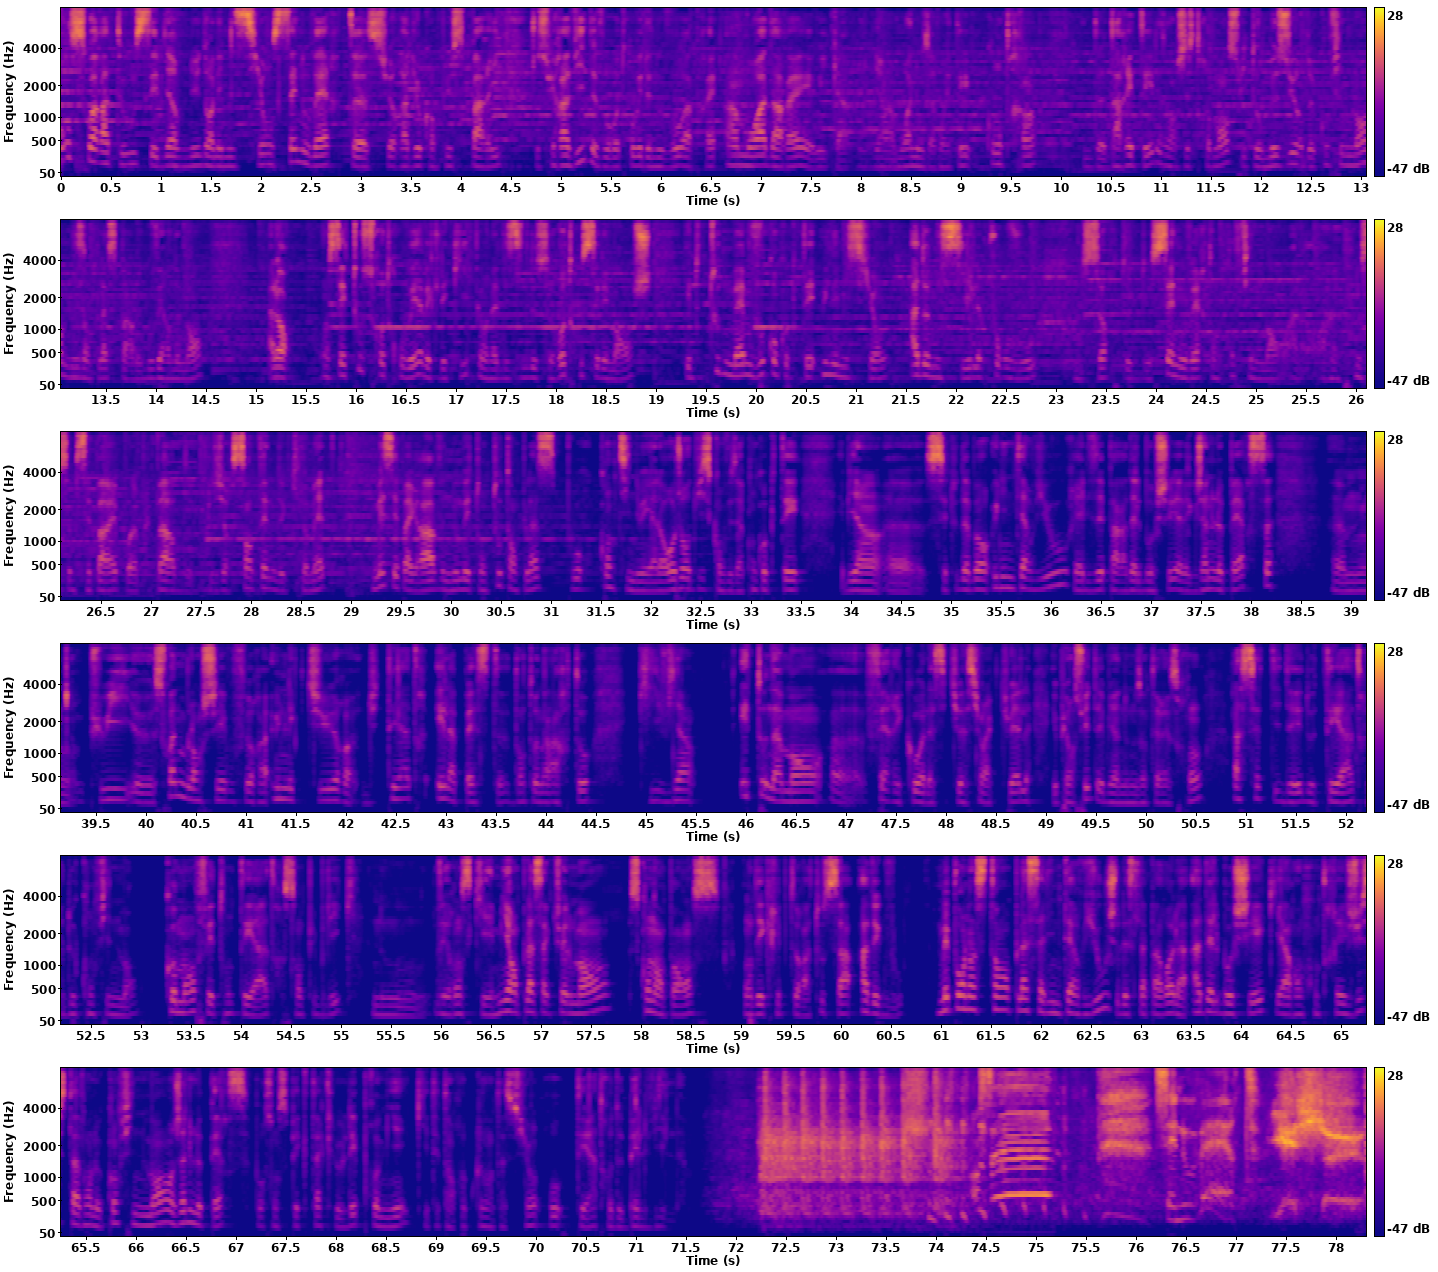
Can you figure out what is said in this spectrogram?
Bonsoir à tous et bienvenue dans l'émission Scène ouverte sur Radio Campus Paris. Je suis ravi de vous retrouver de nouveau après un mois d'arrêt. Et oui, car il y a un mois, nous avons été contraints d'arrêter les enregistrements suite aux mesures de confinement mises en place par le gouvernement. Alors, on s'est tous retrouvés avec l'équipe et on a décidé de se retrousser les manches et de tout de même vous concocter une émission à domicile pour vous, une sorte de scène ouverte en confinement. Alors, nous sommes séparés pour la plupart de plusieurs centaines de kilomètres, mais c'est pas grave, nous mettons tout en place pour continuer. Alors aujourd'hui, ce qu'on vous a concocté, eh bien, euh, c'est tout d'abord une interview réalisée par Adèle Baucher avec Jeanne Lepers. Euh, puis euh, Swan Blanchet vous fera une lecture du théâtre et la peste d'Antonin Artaud qui vient étonnamment euh, faire écho à la situation actuelle. Et puis ensuite, eh bien, nous nous intéresserons à cette idée de théâtre et de confinement. Comment fait-on théâtre sans public? Nous verrons ce qui est mis en place actuellement, ce qu'on en pense. On décryptera tout ça avec vous. Mais pour l'instant, place à l'interview. Je laisse la parole à Adèle Baucher qui a rencontré juste avant le confinement Jeanne Lepers pour son spectacle Les Premiers qui était en représentation au théâtre de Belleville. En scène Scène ouverte. Yes, sir.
